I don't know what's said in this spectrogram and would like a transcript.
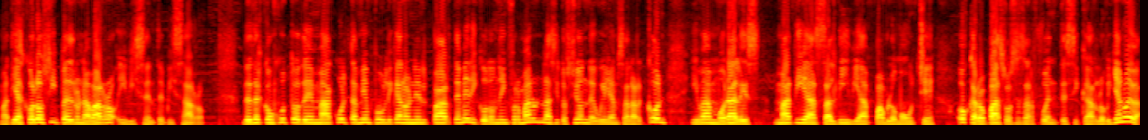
Matías Colosi, Pedro Navarro y Vicente Pizarro. Desde el conjunto de Macul también publicaron el parte médico donde informaron la situación de William Salarcón, Iván Morales, Matías Saldivia, Pablo Mouche, Óscar Opaso, César Fuentes y Carlos Villanueva.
